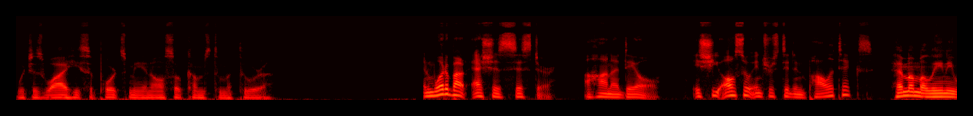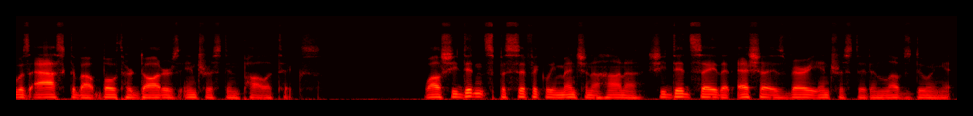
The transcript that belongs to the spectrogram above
which is why he supports me and also comes to Mathura. And what about Esha's sister, Ahana Deol? Is she also interested in politics? Hema Malini was asked about both her daughter's interest in politics. While she didn't specifically mention Ahana, she did say that Esha is very interested and loves doing it.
